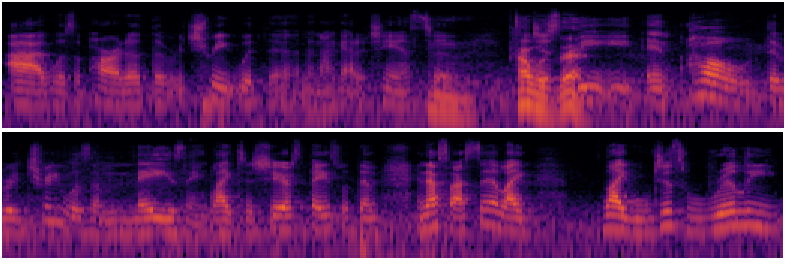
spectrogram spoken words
I was a part of the retreat with them, and I got a chance to, mm. to How was that? Be, and oh, the retreat was amazing. Like to share space with them, and that's why I said like, like just really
